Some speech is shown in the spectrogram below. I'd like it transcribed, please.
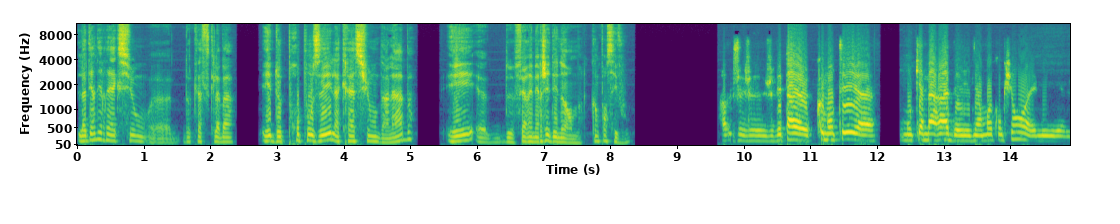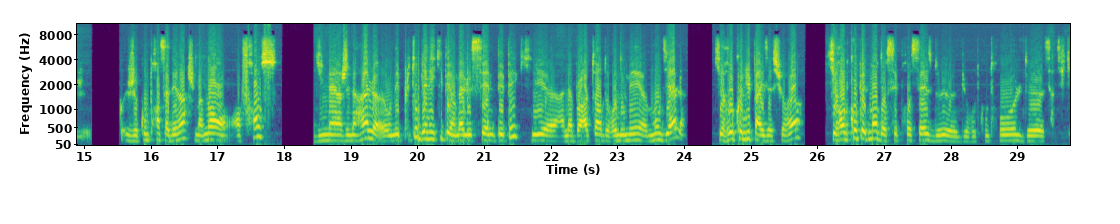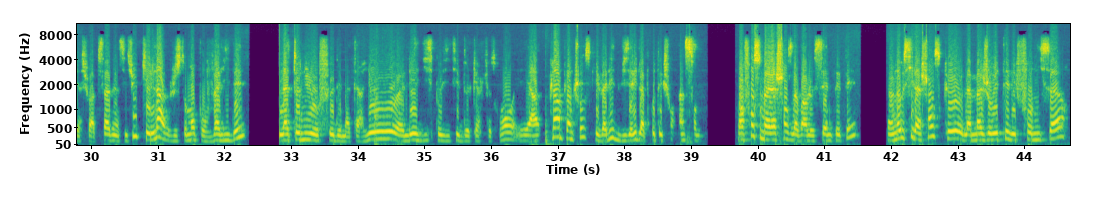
La dernière réaction euh, d'Octave Klaba est de proposer la création d'un lab et euh, de faire émerger des normes. Qu'en pensez-vous? Je ne vais pas euh, commenter mon camarade et néanmoins concurrent, mais je, comprends sa démarche. Maintenant, en France, d'une manière générale, on est plutôt bien équipé. On a le CNPP, qui est un laboratoire de renommée mondiale, qui est reconnu par les assureurs, qui rentre complètement dans ces process de bureau de contrôle, de certification APSAD et ainsi de suite, qui est là justement pour valider la tenue au feu des matériaux, les dispositifs de calfeutrement, et plein plein de choses qui valident vis-à-vis de la protection incendie. En France, on a la chance d'avoir le CNPP, et on a aussi la chance que la majorité des fournisseurs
